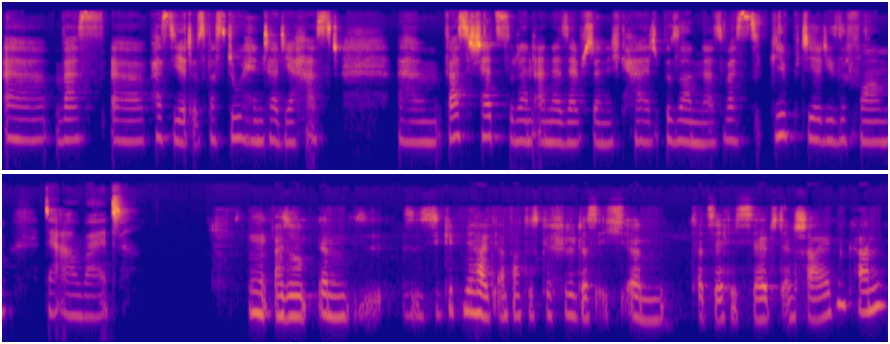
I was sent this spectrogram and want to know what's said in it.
äh, was äh, passiert ist, was du hinter dir hast, ähm, was schätzt du denn an der Selbstständigkeit besonders? Was gibt dir diese Form der Arbeit? Hm, also ähm, sie gibt mir halt einfach das Gefühl, dass ich ähm, tatsächlich selbst entscheiden kann,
